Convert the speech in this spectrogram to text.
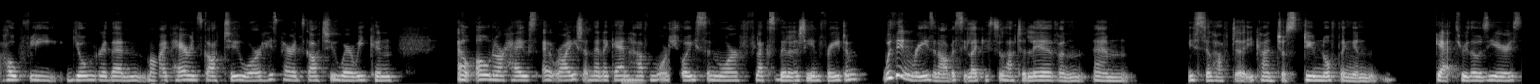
hopefully younger than my parents got to or his parents got to where we can own our house outright and then again mm. have more choice and more flexibility and freedom within reason obviously. Like you still have to live and um you still have to you can't just do nothing and get through those years.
